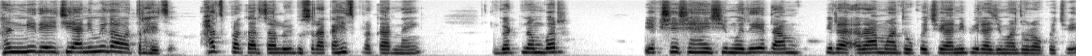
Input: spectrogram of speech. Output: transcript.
खंडणी द्यायची आणि मी गावात राहायचं. हाच प्रकार चालू आहे दुसरा काहीच प्रकार नाही. गट नंबर एकशे शहाऐंशी मध्ये राम पिरा राम माधव कचवे आणि पिराजी माधवराव कचवे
